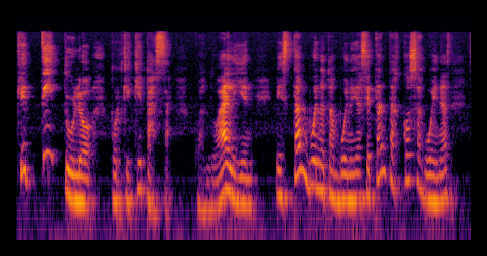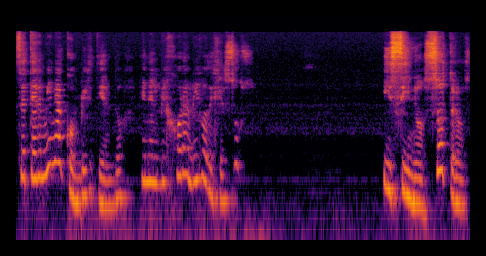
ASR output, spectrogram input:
¡Qué título! Porque ¿qué pasa? Cuando alguien es tan bueno, tan bueno y hace tantas cosas buenas, se termina convirtiendo en el mejor amigo de Jesús. Y si nosotros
